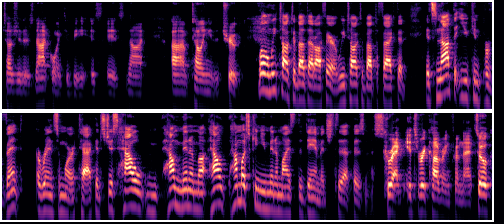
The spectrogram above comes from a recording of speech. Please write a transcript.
tells you there's not going to be is, is not um, telling you the truth. Well, and we talked about that off air. We talked about the fact that it's not that you can prevent a ransomware attack. It's just how how minima, how how much can you minimize the damage to that business? Correct. It's recovering from that. So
